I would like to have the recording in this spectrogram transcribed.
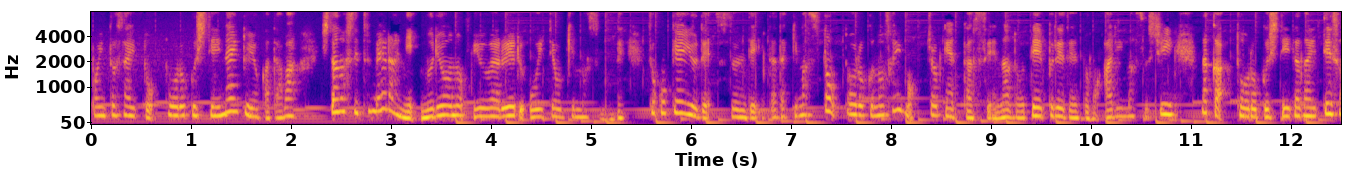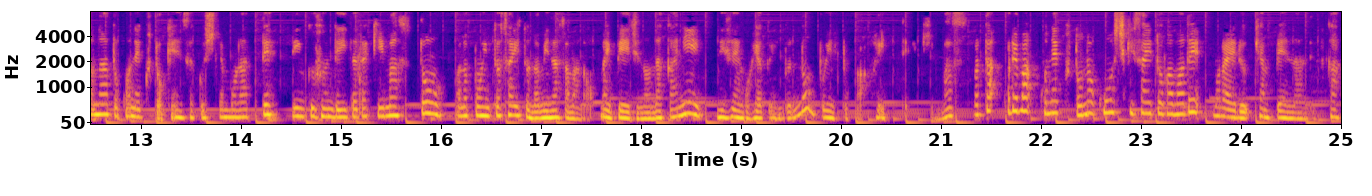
ポイントサイト登録していないという方は、下の説明欄に無料の URL 置いておきますので、そこ経由で進んでいただきますと、登録の際も条件達成などでプレゼントもありますし、中登録していただいて、その後コネクト検索してもらって、リンク踏んでいただきますと、このポイントサイトの皆様のマイページの中に2500円分のポイントが入っていきます。また、これはコネクトの公式サイト側でもらえるキャンペーンなんですが、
